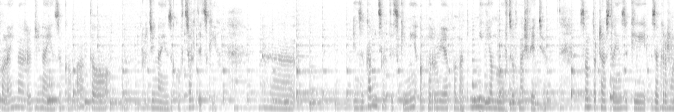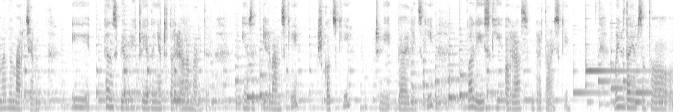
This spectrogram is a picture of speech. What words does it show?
Kolejna rodzina językowa to rodzina języków celtyckich Językami celtyckimi operuje ponad milion mówców na świecie. Są to często języki zagrożone wymarciem i ten zbiór liczy jedynie cztery elementy: język irlandzki, szkocki, czyli gaelicki, walijski oraz bretoński. Moim zdaniem są to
